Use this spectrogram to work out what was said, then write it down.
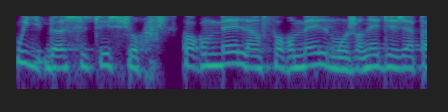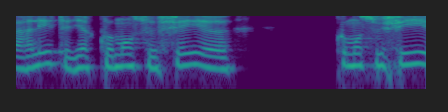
oui, bah c'était sur formel, informel. Bon, j'en ai déjà parlé, c'est-à-dire comment se fait euh, comment se fait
